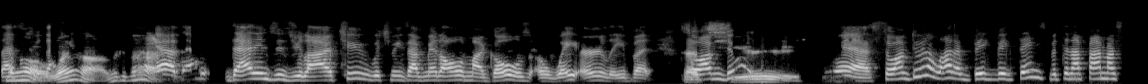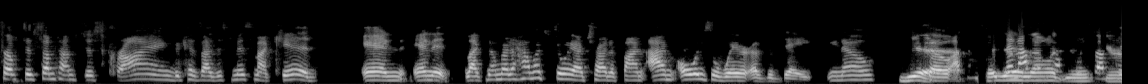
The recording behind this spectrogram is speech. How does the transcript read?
that's oh that, wow. Look at that. Yeah that, that ends in july too which means i've met all of my goals way early but that's so i'm doing huge. yeah so i'm doing a lot of big big things but then i find myself just sometimes just crying because i just miss my kid and and it's like no matter how much joy I try to find, I'm always aware of the date, you know. Yeah, so I, you're allowed. You're, you're,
